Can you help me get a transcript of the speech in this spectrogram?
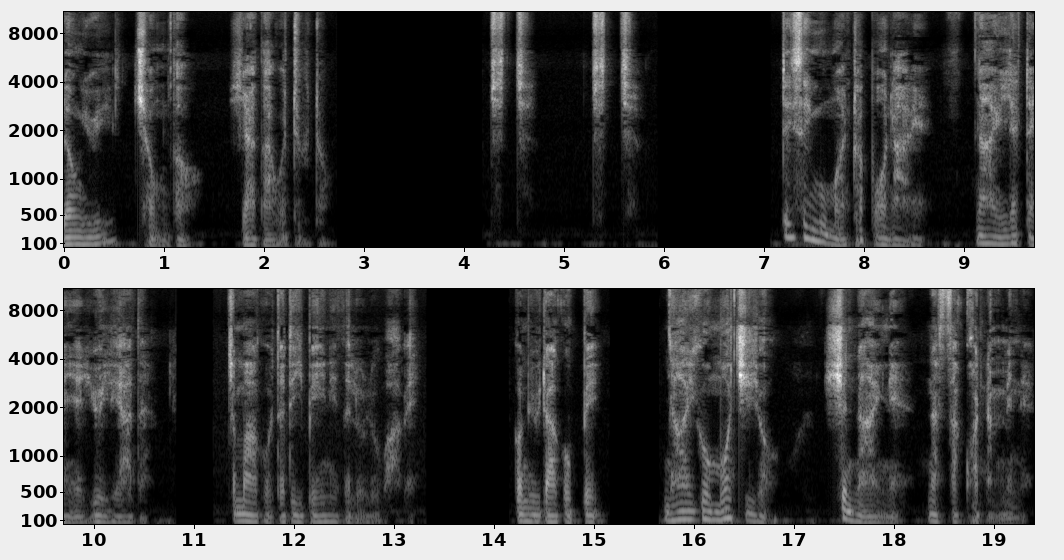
လုံ၍ခြုံသောရာတာဝတ္ထုတို့ချစ်ချစ်ချစ်ချစ်တိတ်ဆိတ်မှုမှထွက်ပေါ်လာတဲ့နိုင်လက်တံရဲ့ရွေလျားတံကျမကိုတတိပေးနေတယ်လို့လို့ပါပဲကွန်ပျူတာကိုပိတ်ညာရီကိုမော့ကြည့်တော့၈နိုင်နဲ့28မိနစ်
